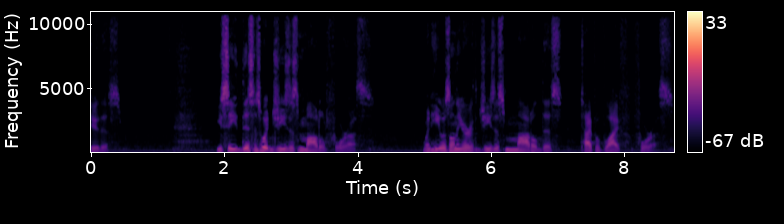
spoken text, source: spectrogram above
to this. You see, this is what Jesus modeled for us. When he was on the earth, Jesus modeled this type of life for us.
